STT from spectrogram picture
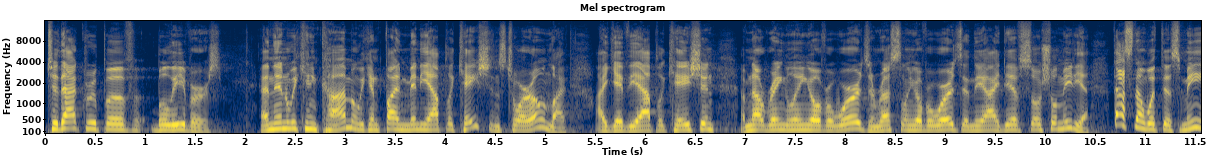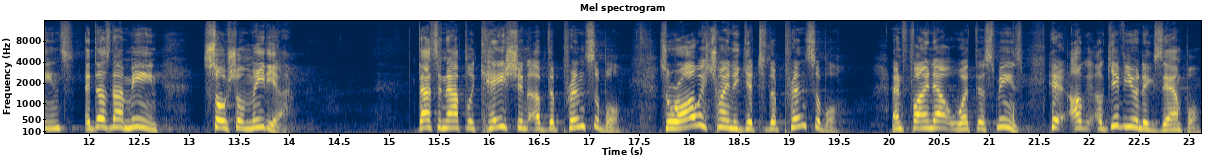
to that group of believers? And then we can come and we can find many applications to our own life. I gave the application of not wrangling over words and wrestling over words and the idea of social media. That's not what this means. It does not mean social media. That's an application of the principle. So we're always trying to get to the principle and find out what this means. Here, I'll, I'll give you an example.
